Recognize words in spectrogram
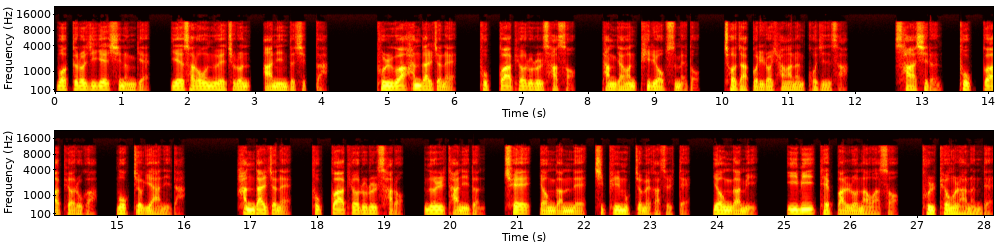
멋들어지게 신은 게 예사로운 외출은 아닌 듯 싶다. 불과 한 달 전에 북과 벼루를 사서 당장은 필요 없음에도 저작거리로 향하는 고진사. 사실은 북과 벼루가 목적이 아니다. 한 달 전에 북과 벼루를 사러 늘 다니던 최영감네 지필묵점에 갔을 때 영감이 입이 대빨로 나와서 불평을 하는데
